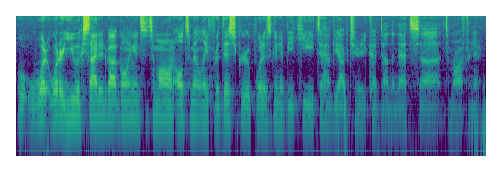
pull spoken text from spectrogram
what what are you excited about going into tomorrow, and ultimately for this group, what is going to be key to have the opportunity to cut down the nets uh, tomorrow afternoon?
